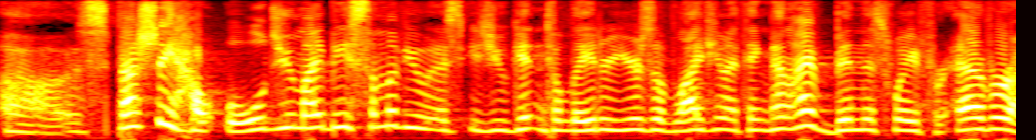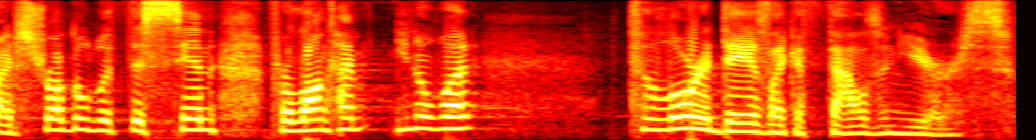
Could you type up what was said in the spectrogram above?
uh, especially how old you might be. Some of you, as, as you get into later years of life, you might think, man, I've been this way forever. I've struggled with this sin for a long time. You know what? To the Lord, a day is like a thousand years.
